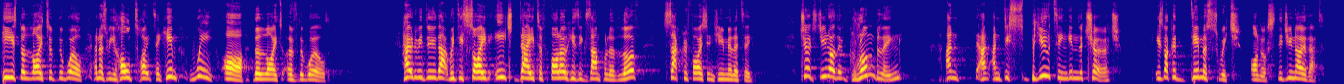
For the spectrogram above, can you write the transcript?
He is the light of the world. And as we hold tight to Him, we are the light of the world. How do we do that? We decide each day to follow His example of love, sacrifice, and humility. Church, do you know that grumbling and, and, and disputing in the church is like a dimmer switch on us? Did you know that?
